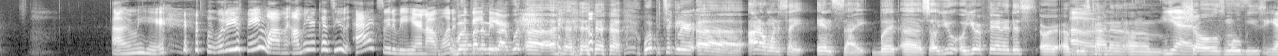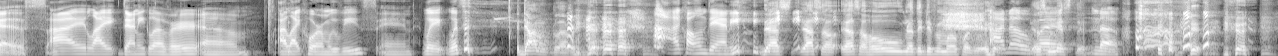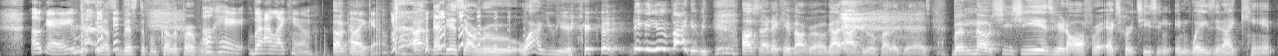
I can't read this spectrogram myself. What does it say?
I'm here. what do you mean? Why I'm, I'm here? Because you asked me to be here, and I wanted but, to be here. but I mean, here. like, what? Uh, what particular? Uh, I don't want to say insight, but uh, so you are you're a fan of this or of these kind of um yes. shows, movies? Yes, I like Danny Glover. Um, I like horror movies. And wait, what's it? Donald Glover. I call him Danny. that's that's a that's a whole nother different motherfucker. I know. That's Mister. No. okay. That's Mister from Color Purple. Okay, but I like him. Okay. I like him. I, that did sound rude. Why are you here, nigga? You invited me. I'm sorry, that came out wrong. I, I do apologize, but no, she she is here to offer expertise in, in ways that I can't.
